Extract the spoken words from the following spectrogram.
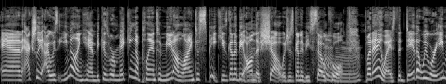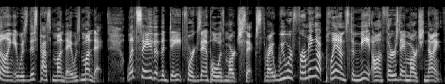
And actually, I was emailing him because we're making a plan to meet online to speak. He's going to be on the show, which is going to be so cool. But, anyways, the day that we were emailing, it was this past Monday. It was Monday. Let's say that the date, for example, was March 6th, right? We were firming up plans to meet on Thursday, March 9th.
